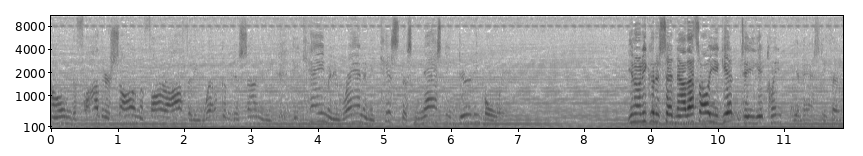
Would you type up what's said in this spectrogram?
home, the father saw him afar off and he welcomed his son. And he, he came and he ran and he kissed this nasty, dirty boy. You know, and he could have said, now that's all you get until you get clean, you nasty thing.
